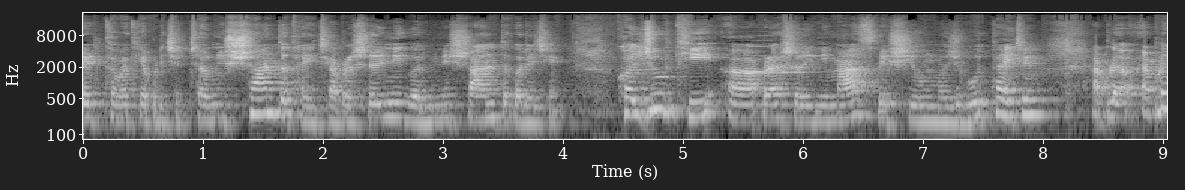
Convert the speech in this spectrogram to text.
એડ થવાથી આપણી જઠરાગ્નિ શાંત થાય છે, આપણા શરીરની ગરમીને શાંત કરે છે. ખજૂરથી આપણા શરીરની માંસપેશીઓ મજબૂત થાય છે. આપણા, આપણે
